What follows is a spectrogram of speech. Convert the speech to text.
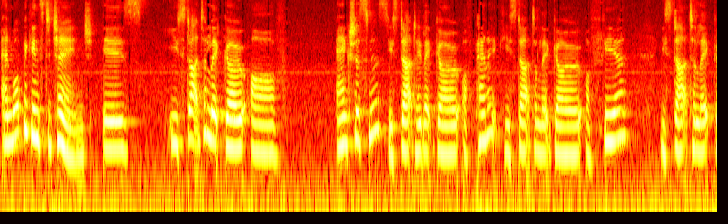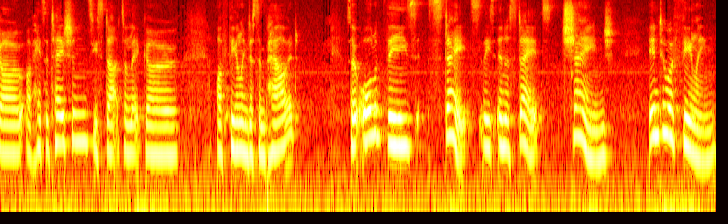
And what begins to change is you start to let go of anxiousness, you start to let go of panic, you start to let go of fear, you start to let go of hesitations, you start to let go of feeling disempowered. So, all of these states, these inner states, change into a feeling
